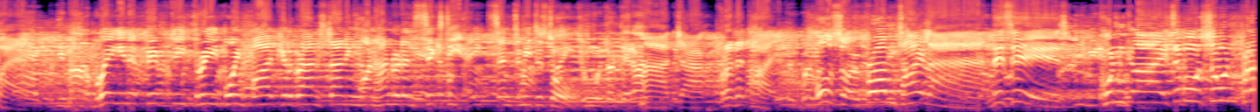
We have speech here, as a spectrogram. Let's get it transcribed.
168 weighing in at 53.5 kilograms standing 168 centimeters tall มาจากประเทศไทย also from Thailand this is คุณกายสบู่สมุนไพร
